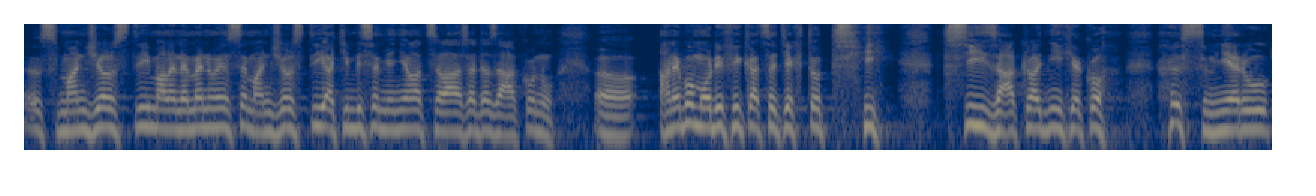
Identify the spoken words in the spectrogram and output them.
s manželstvím, ale nemenuje se manželství a tím by se měnila celá řada zákonů. Eh, a nebo modifikace těchto tří, tří základních jako směrů.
